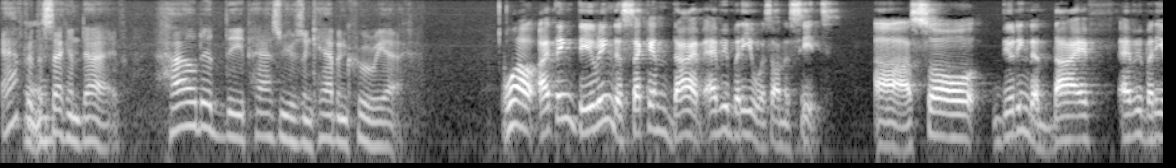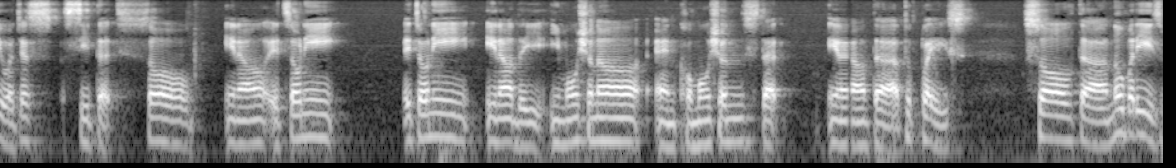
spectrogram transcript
After the second dive, how did the passengers and cabin crew react? Well, I think during the second dive, everybody was on the seats. Uh, so during the dive, everybody was just seated. So you know, it's only it's only you know the emotional and commotions that you know the, took place. So the, nobody is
